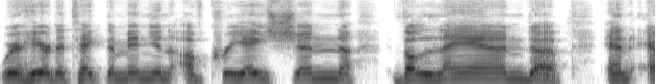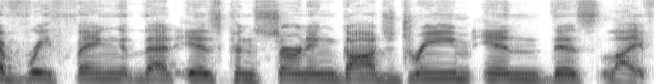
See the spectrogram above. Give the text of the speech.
We're here to take dominion of creation, the land, and everything that is concerning God's dream in this life.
